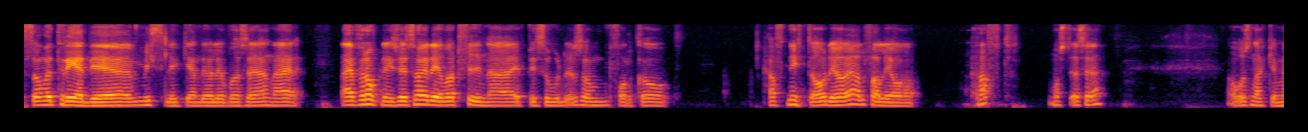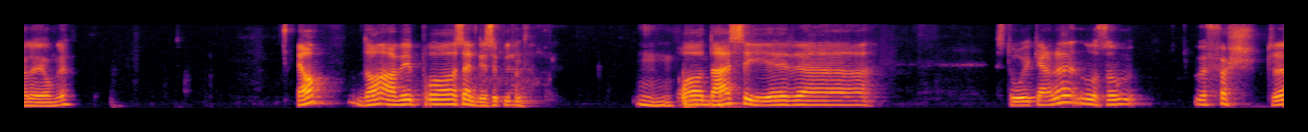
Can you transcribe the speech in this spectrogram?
Som et tredje mislykkende, holder jeg på å si. Nei, nei, forhåpentligvis har det vært fine episoder som folk har hatt nytte av. Det har i alle fall jeg hatt, måste jeg si. Av å snakke med deg om det. Ja, da er vi på selvdisiplin. Mm. Og der sier eh, stoikerne noe som ved første,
